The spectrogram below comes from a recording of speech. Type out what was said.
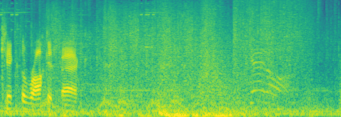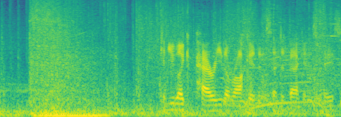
Kick the rocket back. Can you like parry the rocket and send it back in his face?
